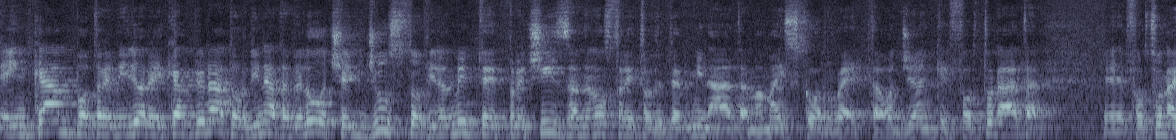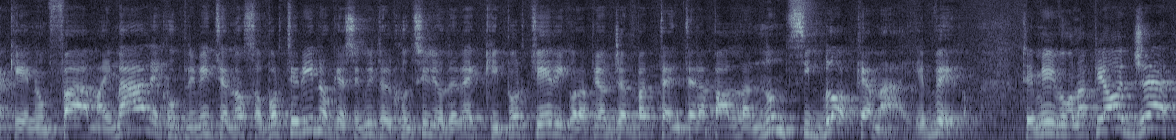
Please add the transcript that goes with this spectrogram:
è in campo tra i migliori del campionato, ordinata veloce, il giusto, finalmente precisa, nello stretto, determinata ma mai scorretta, oggi anche fortunata. Eh, fortuna che non fa mai male, complimenti al nostro portierino che ha seguito il consiglio dei vecchi portieri, con la pioggia battente. La palla non si blocca mai, è vero, temevo la pioggia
